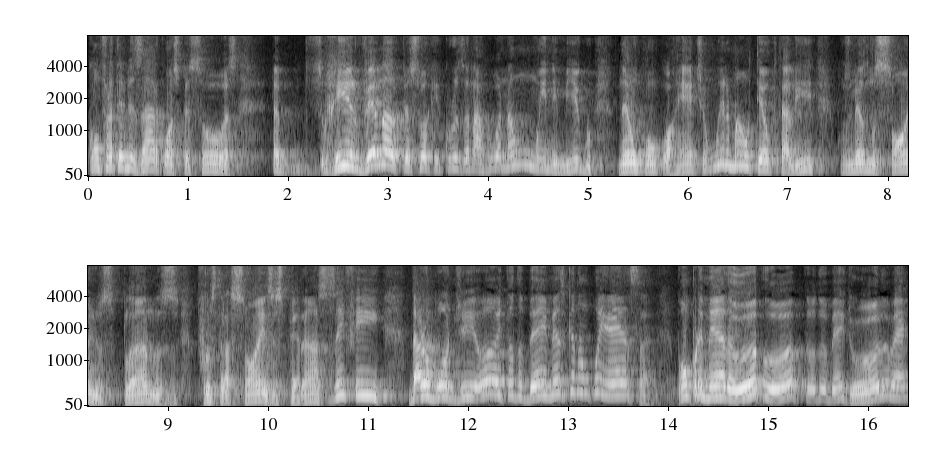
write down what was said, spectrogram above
confraternizar com as pessoas, uh, rir, vendo a pessoa que cruza na rua, não um inimigo, não um concorrente, um irmão teu que está ali com os mesmos sonhos, planos, frustrações, esperanças, enfim, dar um bom dia, oi, tudo bem, mesmo que não conheça, cumprimenta, op, op, tudo bem, tudo bem.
